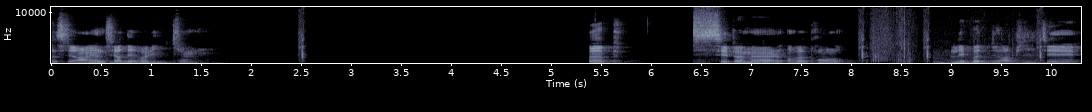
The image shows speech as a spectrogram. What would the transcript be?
Ça sert à rien de faire des reliques. Hop, c'est pas mal. On va prendre les bottes de rapidité.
